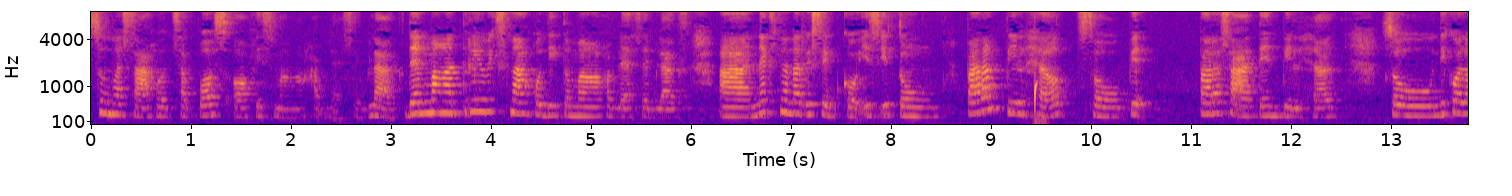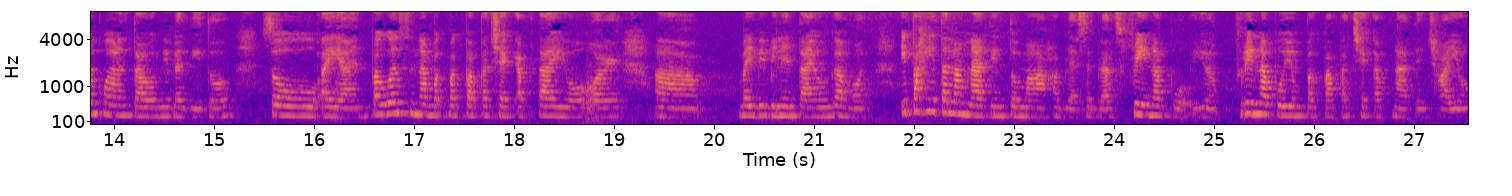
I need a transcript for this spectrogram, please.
sumasahod sa post office mga ka-blessed vlogs. Then, mga 3 weeks na ako dito mga ka-blessed vlogs. Uh, next na na-receive ko is itong parang PhilHealth. So, para sa atin, PhilHealth. So, hindi ko alam kung anong tawag nila dito. So, ayan. Pag once na mag magpapacheck up tayo or uh, may bibilin tayong gamot, ipakita lang natin to mga ka-blessed vlogs. Free na po yung, free na po yung pagpapacheck up natin tsaka yung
